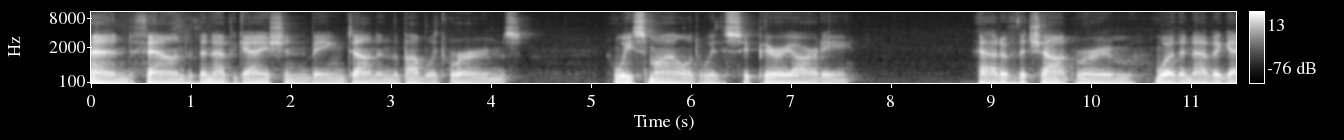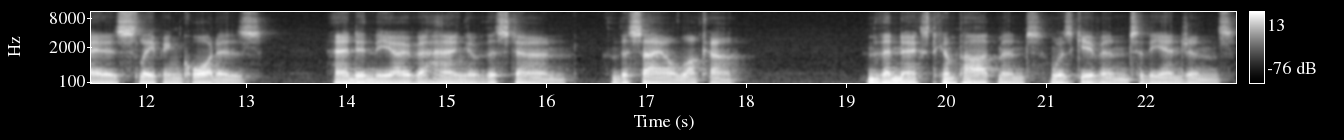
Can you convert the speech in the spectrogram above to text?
and found the navigation being done in the public rooms. We smiled with superiority. Out of the chart room were the navigator's sleeping quarters, and in the overhang of the stern, the sail locker. The next compartment was given to the engines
